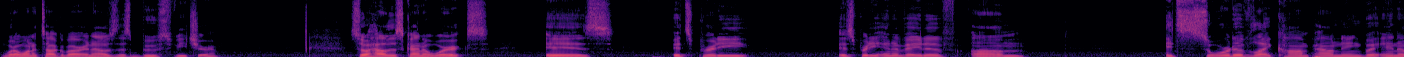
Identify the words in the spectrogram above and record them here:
What I want to talk about right now is this boost feature. So how this kind of works is it's pretty it's pretty innovative. Um it's sort of like compounding but in a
